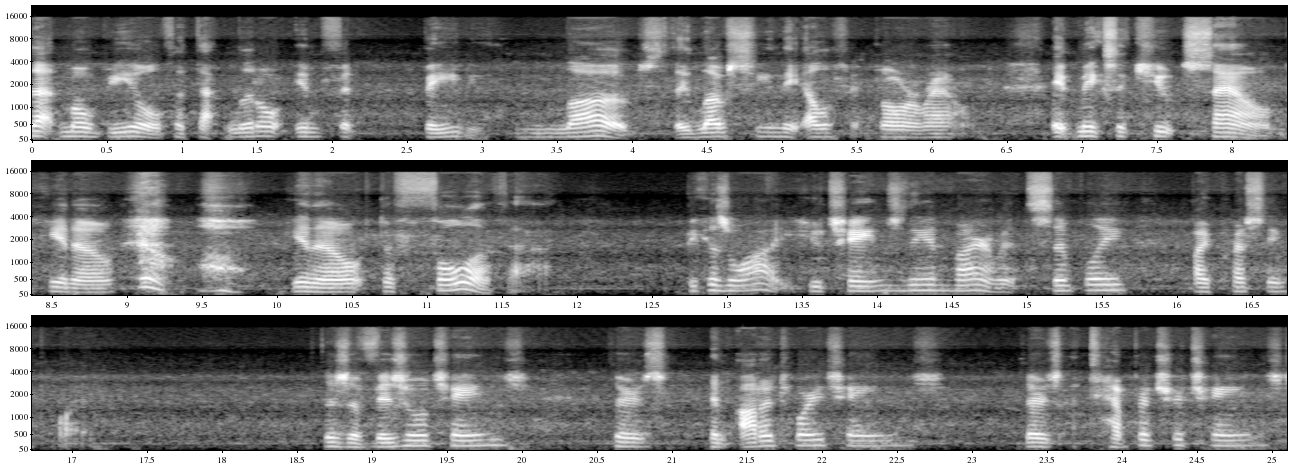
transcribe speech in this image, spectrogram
that mobile that that little infant baby loves. They love seeing the elephant go around. It makes a cute sound, you know. Oh, you know, they're full of that. Because why? You change the environment simply by pressing play. There's a visual change, there's an auditory change, there's a temperature change.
